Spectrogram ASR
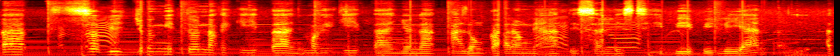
At sa video ito nakikita makikita nyo na kalong-kalong ni Ate Sally si Bibi Lian at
